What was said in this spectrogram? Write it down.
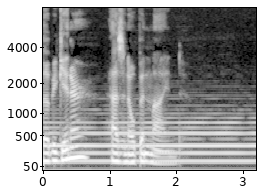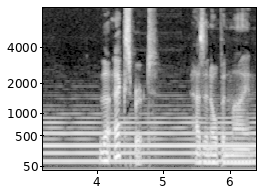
The beginner has an open mind. The expert has an open mind.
